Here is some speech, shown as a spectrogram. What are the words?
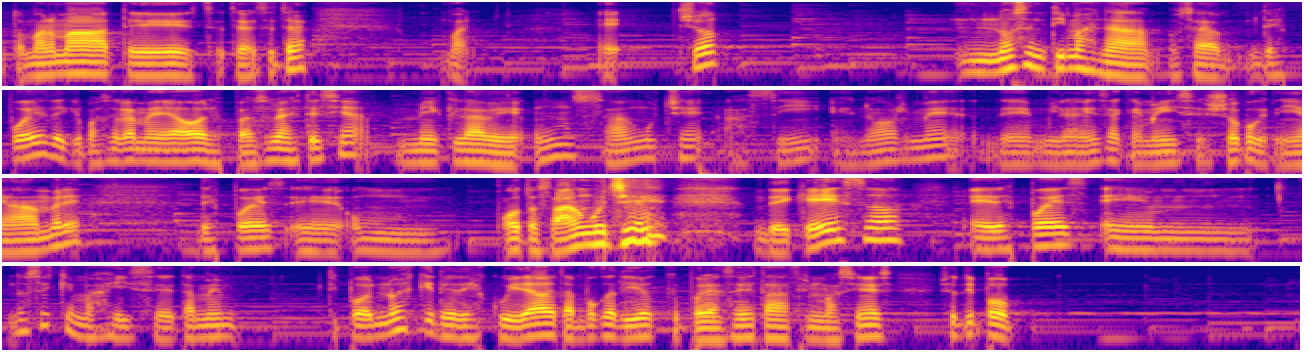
tomar mate, etcétera, etcétera. Bueno, eh, yo no sentí más nada. O sea, después de que pasó la media hora, pasó la anestesia, me clavé un sándwich así enorme de milanesa que me hice yo porque tenía hambre después eh, un otro sándwich de queso, eh, después em, no sé qué más hice, también tipo no es que te descuidado, tampoco te digo que podía hacer estas afirmaciones, yo tipo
